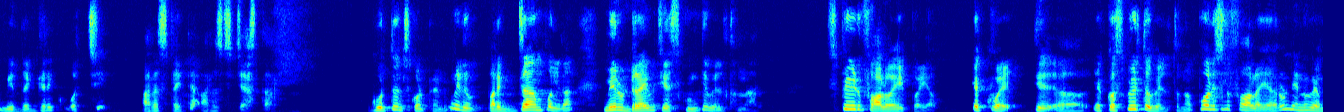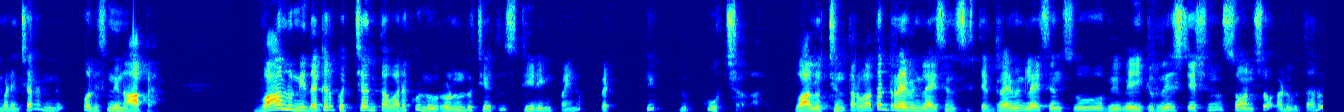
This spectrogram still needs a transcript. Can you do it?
మీ దగ్గరికి వచ్చి అరెస్ట్ అయితే అరెస్ట్ చేస్తారు. గుర్తుంచుకుంటండి మీరు ఫర్ ఎగ్జాంపుల్గా మీరు డ్రైవ్ చేసుకుంటూ వెళ్తున్నారు. స్పీడ్ ఫాలో అయిపోయావు. ఎక్కువ ఎక్కువ స్పీడ్తో వెళ్తున్నావు. పోలీసులు ఫాలో అయ్యారు నిన్ను వెంబడించారు పోలీసులు నిన్ను ఆపారు. వాళ్ళు నీ దగ్గరకు వచ్చేంత వరకు నువ్వు రెండు చేతులు స్టీరింగ్ పైన పెట్టి నువ్వు కూర్చోవాలి. వాళ్ళు వచ్చిన తర్వాత డ్రైవింగ్ లైసెన్స్ ఇస్తే driving licence vehicle registration so and so అడుగుతారు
